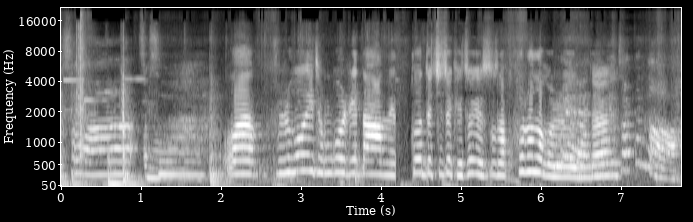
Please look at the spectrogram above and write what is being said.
어서와. 어서와. 와 불고기 전골이다. 근데 진짜 개척했어. 나 코로나 걸렸는데. 괜찮겠나?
